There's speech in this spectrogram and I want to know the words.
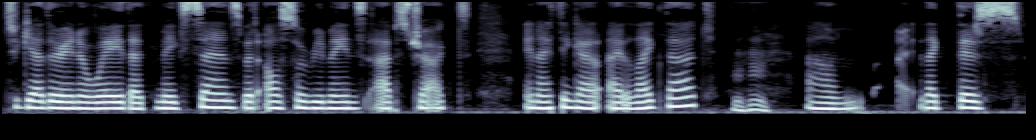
together in a way that makes sense but also remains abstract. And I think I, I like that. Um, like there's,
